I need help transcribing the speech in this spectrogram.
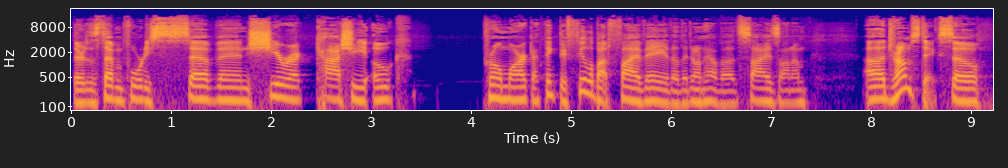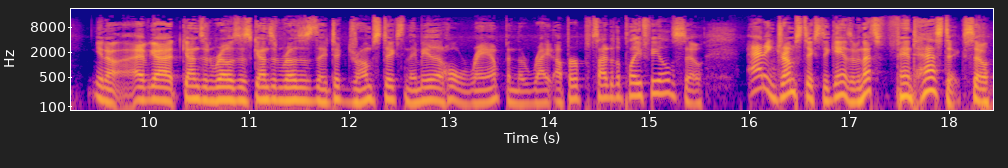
They're the 747 Shirakashi Oak ProMark. I think they feel about 5A, though they don't have a size on them. Uh, drumsticks. So you know, I've got Guns N' Roses. Guns N' Roses, they took drumsticks and they made that whole ramp in the right upper side of the playfield. So adding drumsticks to games, I mean, that's fantastic. So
